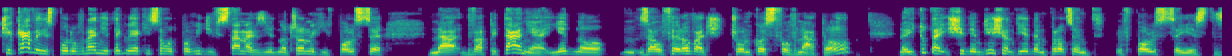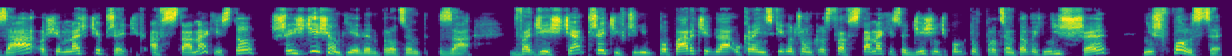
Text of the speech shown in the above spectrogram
ciekawe jest porównanie tego, jakie są odpowiedzi w Stanach Zjednoczonych i w Polsce na dwa pytania. Jedno, zaoferować członkostwo w NATO. No i tutaj 71% w Polsce jest za, 18% przeciw, a w Stanach jest to 61% za. 20 przeciw, czyli poparcie dla ukraińskiego członkostwa w Stanach jest o 10 punktów procentowych niższe niż w Polsce.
